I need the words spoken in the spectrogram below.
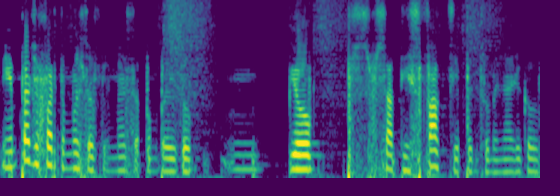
Mie îmi place foarte mult să filmez, să pun pe YouTube. Mm, e o satisfacție pentru mine, adică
